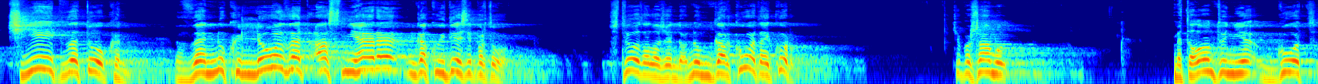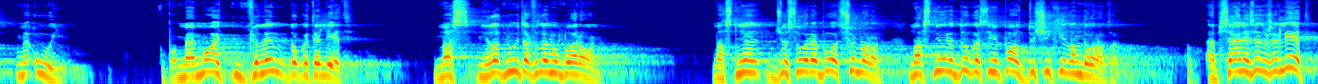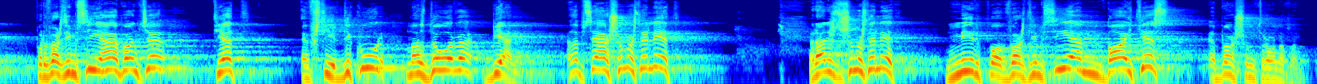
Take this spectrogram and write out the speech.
qiejt dhe tokën dhe nuk lodhet asnjëherë nga kujdesi për to. S'lodhet Allahu xhel-le, nuk ngarkohet ai kurrë. Qe për shembull, me ta lon ty një gotë me ujë, po me e majt në fillim duket e lehtë, mas një dhetë minuta fillon me u bo e ronë. Mas një gjysore bëhet shumë e rëndë, mas një ore duket si me i pas 200 kila n'dorë, a kupton. Edhe pse në esencë është e lehtë, por vazhdimësia e banë që t'jetë e vështirë. Dikur, mas do orëve, bjenë. Edhe pse shumë është e lehtë. Realisht shumë është e lehtë. Mirëpo, vazhdimësia e mbajtjes e banë shumë t'ronë, a kupton.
